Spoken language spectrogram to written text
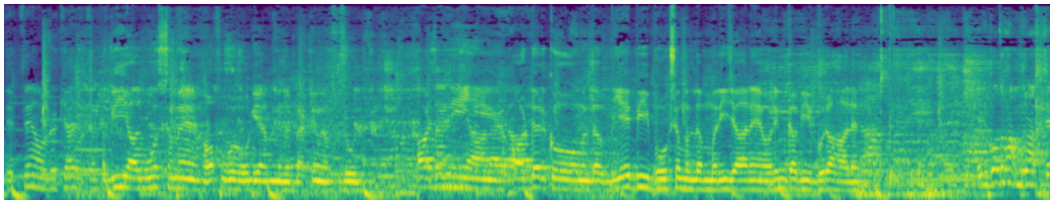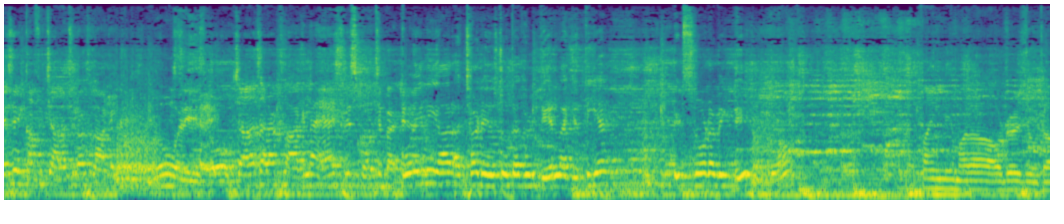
देखते हैं ऑर्डर क्या देते हैं। अभी ऑलमोस्ट हमें हाफ़ ओवर हो गया हमने जब बैठे हुए फजूल नहीं ऑर्डर को मतलब ये भी भूख से मतलब मरी जा रहे हैं और इनका भी बुरा हाल है। इनको तो हम रास्ते से काफ़ी चारा चुरा खिला के चारा चारा खिला के लाए हैं इसलिए स्कूल से बैठे कोई नहीं यार अच्छा टेस्ट होता है थोड़ी देर लग जाती है। It's not a big deal finally हमारा ऑर्डर जो था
